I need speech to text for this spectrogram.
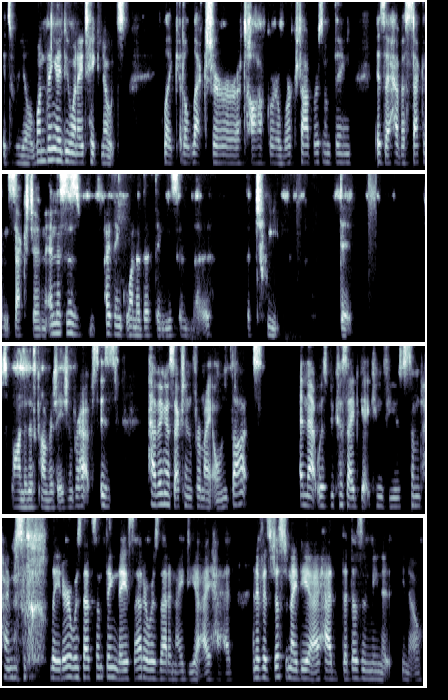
it's real. One thing I do when I take notes, like at a lecture or a talk or a workshop or something, is I have a second section. And this is, I think, one of the things in the the tweet that spawned this conversation perhaps is having a section for my own thoughts and that was because i'd get confused sometimes later. Was that something they said or was that an idea i had? And if it's just an idea i had that doesn't mean it you know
